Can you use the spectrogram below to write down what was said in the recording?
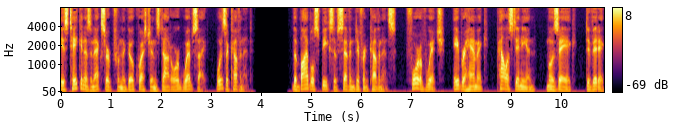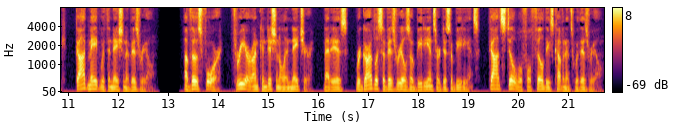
is taken as an excerpt from the GotQuestions.org website. What is a covenant? The Bible speaks of seven different covenants, four of which, Abrahamic, Palestinian, Mosaic, Davidic, God made with the nation of Israel. Of those four, three are unconditional in nature, that is, regardless of Israel's obedience or disobedience, God still will fulfill these covenants with Israel.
